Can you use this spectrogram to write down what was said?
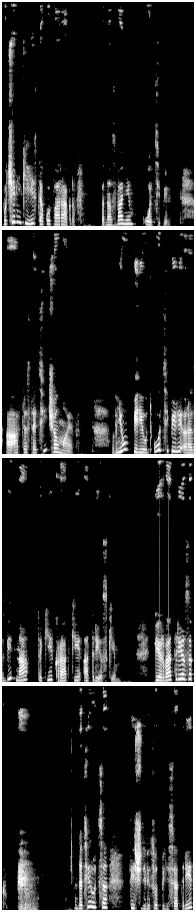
В учебнике есть такой параграф под названием «Оттепель», а автор статьи Чалмаев – в нем период оттепели разбит на такие краткие отрезки. Первый отрезок датируется 1953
